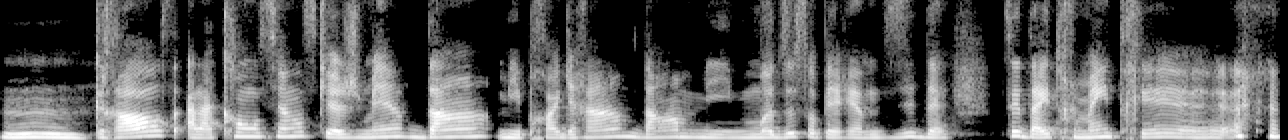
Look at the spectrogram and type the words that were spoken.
Hmm. grâce à la conscience que je mets dans mes programmes, dans mes modus operandi de, d'être humain très... Euh,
